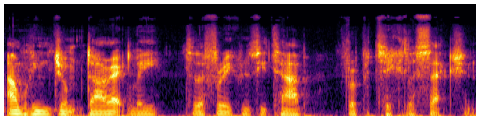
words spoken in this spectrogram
and we can jump directly to the frequency tab for a particular section.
